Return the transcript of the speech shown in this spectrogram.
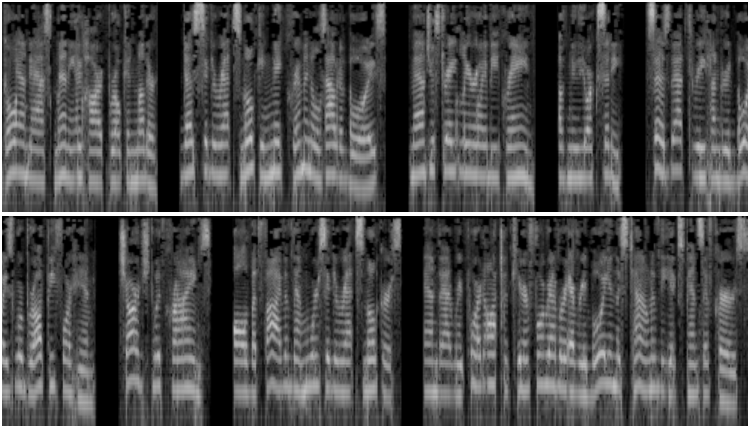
Go and ask many a heartbroken mother. Does cigarette smoking make criminals out of boys? Magistrate Leroy B. Crane, of New York City, says that 300 boys were brought before him, charged with crimes. All but five of them were cigarette smokers, and that report ought to cure forever every boy in this town of the expensive curse.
